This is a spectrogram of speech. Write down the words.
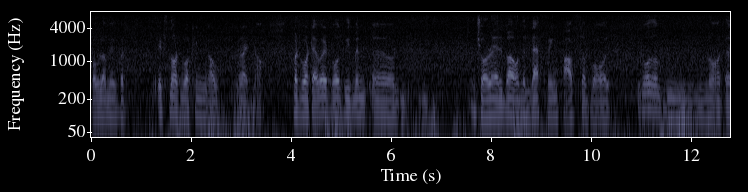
problem is, but it's not working out right now. But whatever it was, Griezmann, uh, Jordi Alba on the left wing passed the ball. It was a, mm, not a,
